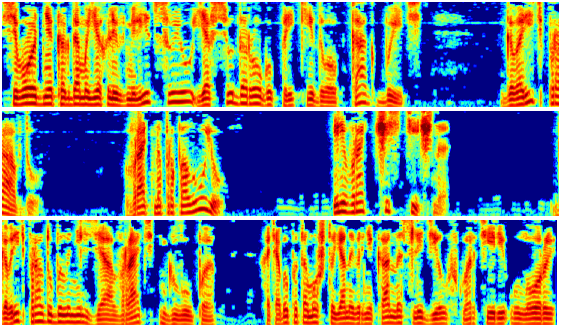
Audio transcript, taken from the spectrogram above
Сегодня, когда мы ехали в милицию, я всю дорогу прикидывал, как быть. Говорить правду? Врать напропалую? Или врать частично? Говорить правду было нельзя, врать глупо. Хотя бы потому, что я наверняка наследил в квартире у Лоры,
